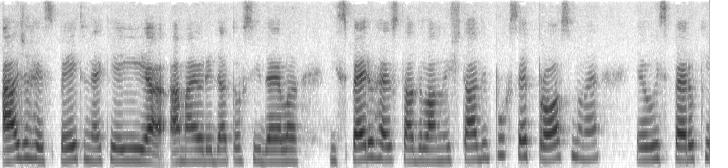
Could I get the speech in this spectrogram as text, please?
haja respeito, né, que a, a maioria da torcida ela espere o resultado lá no estado e por ser próximo, né? Eu espero que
